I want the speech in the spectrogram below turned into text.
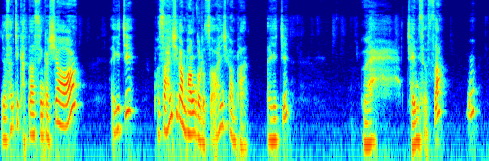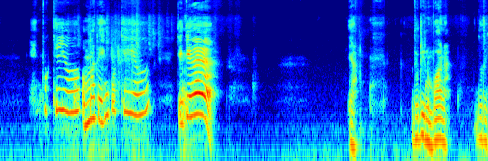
이제 산책 갔다 왔으니까 쉬어. 알겠지? 벌써 한 시간 반 걸었어. 한 시간 반. 알겠지? 우와, 재밌었어? 응? 행복해요. 엄마도 행복해요. 깽깽아. 야, 누리는 뭐하나? 누리.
